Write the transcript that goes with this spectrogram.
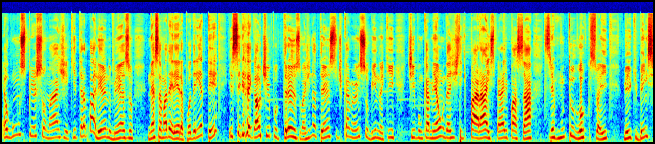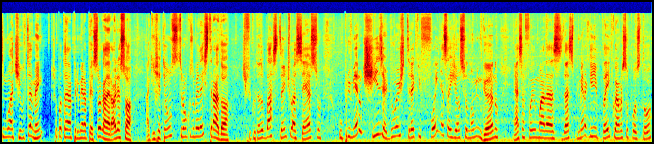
e alguns personagens aqui trabalhando mesmo nessa madeireira. Poderia ter e seria legal, tipo, trânsito. Imagina trânsito de caminhões subindo aqui, tipo um caminhão da gente tem que parar, esperar ele passar. Seria muito louco isso aí, meio que bem simulativo também. Deixa eu botar na primeira pessoa, galera. Olha só, aqui já tem uns troncos no meio da estrada, ó. dificultando bastante o acesso. O primeiro teaser do World Truck foi nessa região, se eu não me engano. Essa foi uma das, das primeiras gameplay que o Emerson postou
